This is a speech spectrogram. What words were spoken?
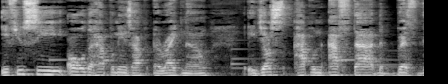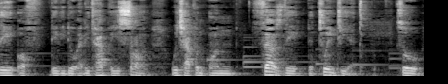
if you see all the happenings hap- uh, right now, it just happened after the birthday of Davido and it happened his son, which happened on Thursday, the 20th. So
